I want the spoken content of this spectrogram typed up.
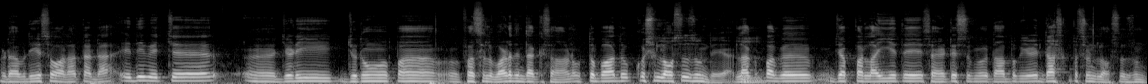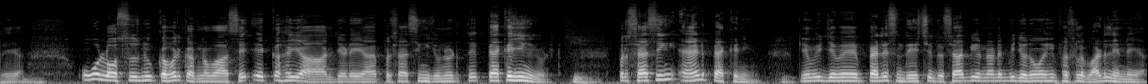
ਬੜਾ ਵਧੀਆ ਸਵਾਲ ਆ ਤੁਹਾਡਾ। ਇਹਦੇ ਵਿੱਚ ਜਿਹੜੀ ਜਦੋਂ ਆਪਾਂ ਫਸਲ ਵੱਢ ਦਿੰਦਾ ਕਿਸਾਨ ਉਸ ਤੋਂ ਬਾਅਦ ਕੁਝ ਲਾਸਸ ਹੁੰਦੇ ਆ। ਲਗਭਗ ਜੇ ਆਪਾਂ ਲਾਈਏ ਤੇ ਸਾਇੰਟਿਸਟ ਮੁਤਾਬਕ ਜਿਹੜੇ 10% ਲਾਸਸ ਹੁੰਦੇ ਆ। ਉਹ ਲਾਸਸ ਨੂੰ ਕਵਰ ਕਰਨ ਵਾਸਤੇ 1000 ਜਿਹੜੇ ਆ ਪ੍ਰੋਸੈਸਿੰਗ ਯੂਨਿਟ ਤੇ packaging unit processing and packaging ਕਿਉਂਕਿ ਜਿਵੇਂ ਪਹਿਲੇ ਸੰਦੇਸ਼ 'ਚ ਦੱਸਿਆ ਵੀ ਉਹਨਾਂ ਨੇ ਵੀ ਜਦੋਂ ਅਸੀਂ ਫਸਲ ਵੱਢ ਲੈਂਦੇ ਆ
